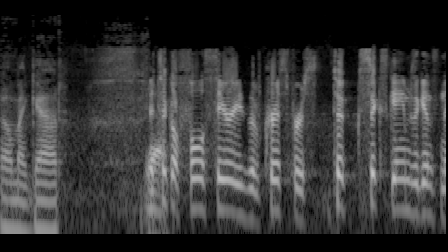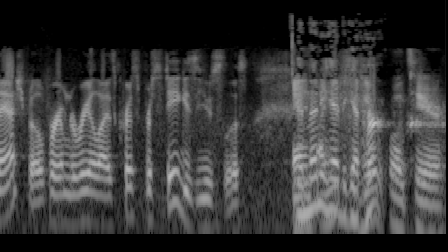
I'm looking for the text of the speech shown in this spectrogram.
oh my god. Yeah. it took a full series of Chris Vers- took six games against Nashville for him to realize Chris Versteeg is useless. And then he I'm had to get hurt. Quotes here.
